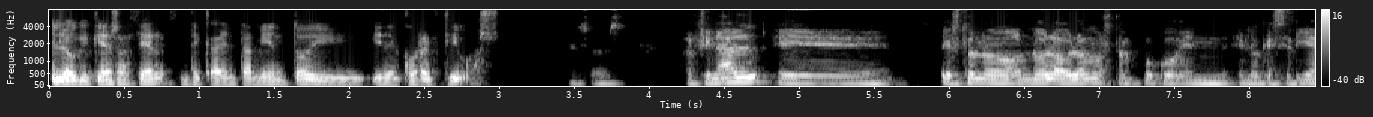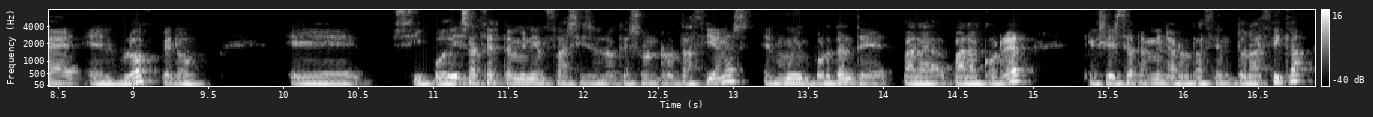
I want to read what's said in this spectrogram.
y lo que quieras hacer de calentamiento y, de correctivos. Eso es. Al final, eh, esto no, lo hablamos tampoco en, en, lo que sería el blog, pero eh, si podéis hacer también énfasis en lo que son rotaciones, es muy importante para, para correr, que exista también la rotación torácica.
